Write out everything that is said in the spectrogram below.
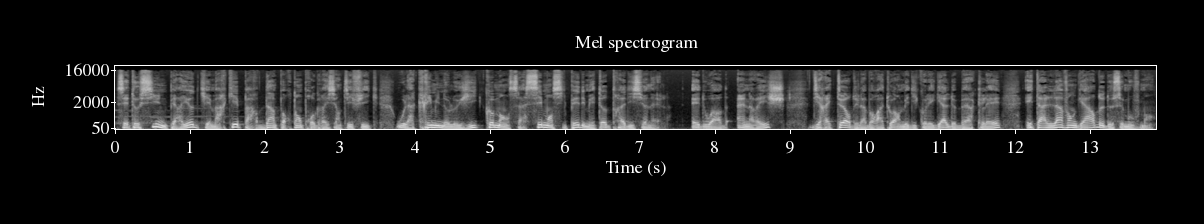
C'est aussi une période qui est marquée par d'importants progrès scientifiques, où la criminologie commence à s'émanciper des méthodes traditionnelles. Edward Heinrich, directeur du laboratoire médico-légal de Berkeley, est à l'avant-garde de ce mouvement.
